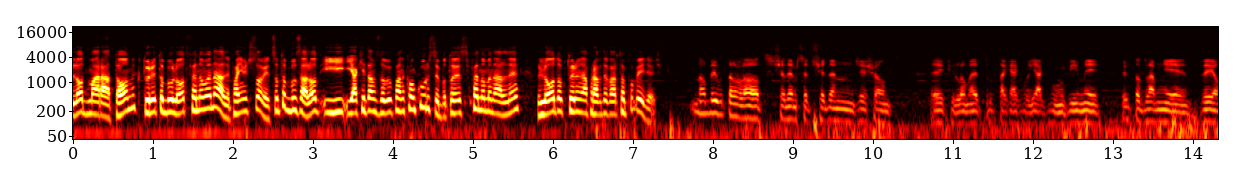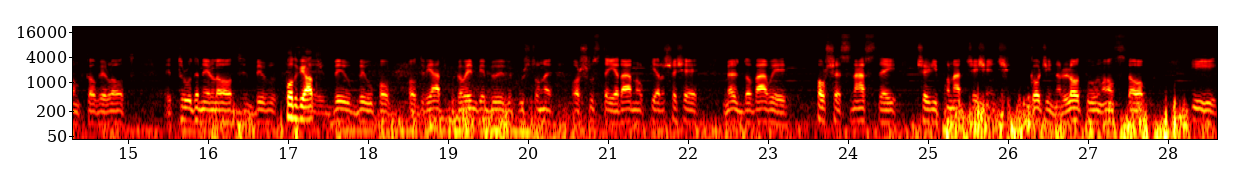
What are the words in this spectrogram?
lot maraton, który to był lot fenomenalny. Panie Mieczysławie, co to był za lot i jakie tam zdobył pan konkursy? Bo to jest fenomenalny lot, o którym naprawdę warto powiedzieć. No był to lot 770 km, tak jak, jak mówimy. Był to dla mnie wyjątkowy lot. Trudny lot, był Pod wiatr. y, Był, był po, pod wiatr. Gołębie były wypuszczone o 6 rano. Pierwsze się meldowały po 16, czyli ponad 10 godzin lotu non-stop. I,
